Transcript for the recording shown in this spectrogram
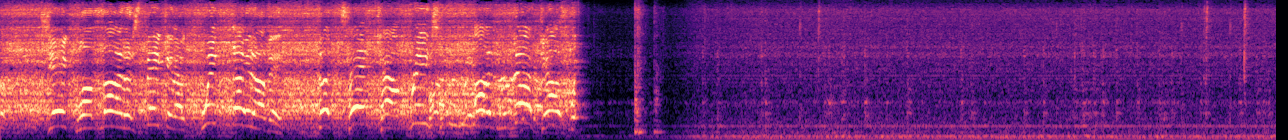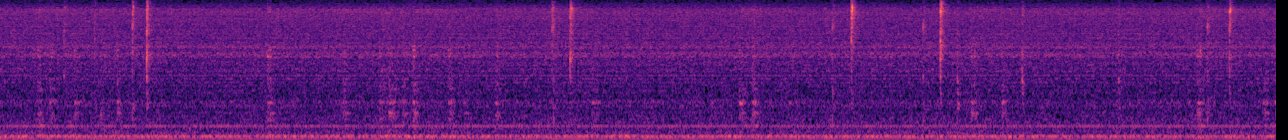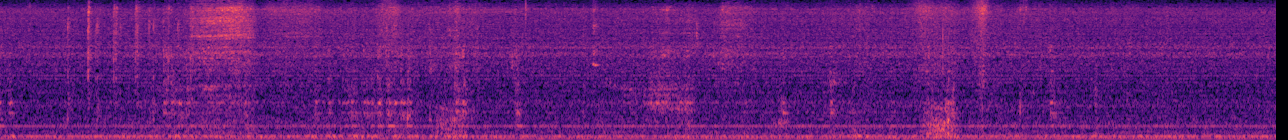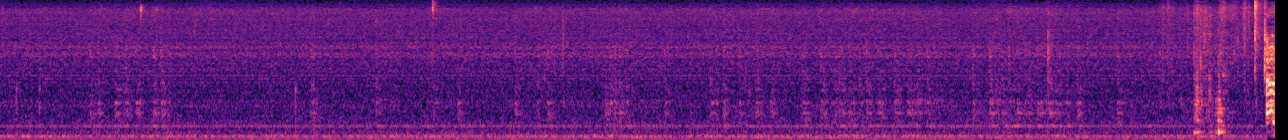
Jake LaMotta's making a quick night of it. The 10 count reached a knockout win. No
